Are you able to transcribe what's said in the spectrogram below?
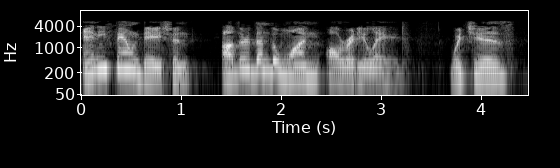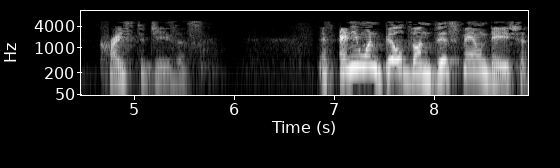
any foundation other than the one already laid, which is Christ Jesus. If anyone builds on this foundation,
